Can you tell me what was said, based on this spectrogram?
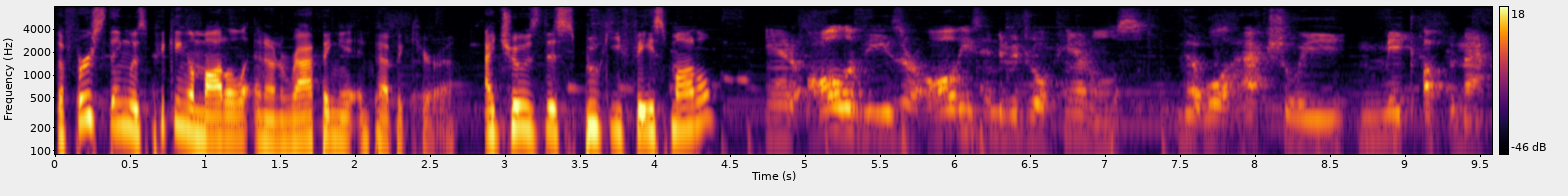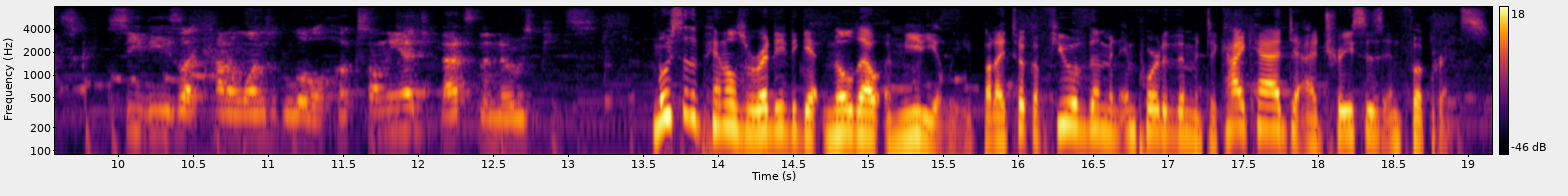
The first thing was picking a model and unwrapping it in Pepakura. I chose this spooky face model, and all of these are all these individual panels that will actually make up the mask. See these like kind of ones with little hooks on the edge? That's the nose piece. Most of the panels were ready to get milled out immediately, but I took a few of them and imported them into KiCad to add traces and footprints.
